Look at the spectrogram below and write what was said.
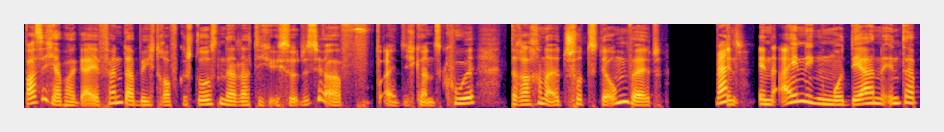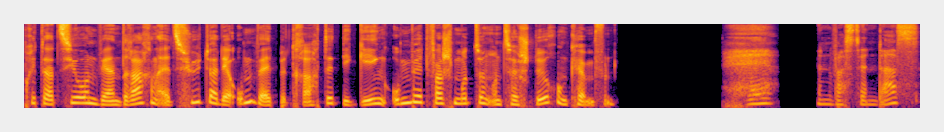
Was ich aber geil fand, da bin ich drauf gestoßen, da dachte ich, ich so, das ist ja eigentlich ganz cool. Drachen als Schutz der Umwelt. Was? In, in einigen modernen Interpretationen werden Drachen als Hüter der Umwelt betrachtet, die gegen Umweltverschmutzung und Zerstörung kämpfen. Hä? In was denn das?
